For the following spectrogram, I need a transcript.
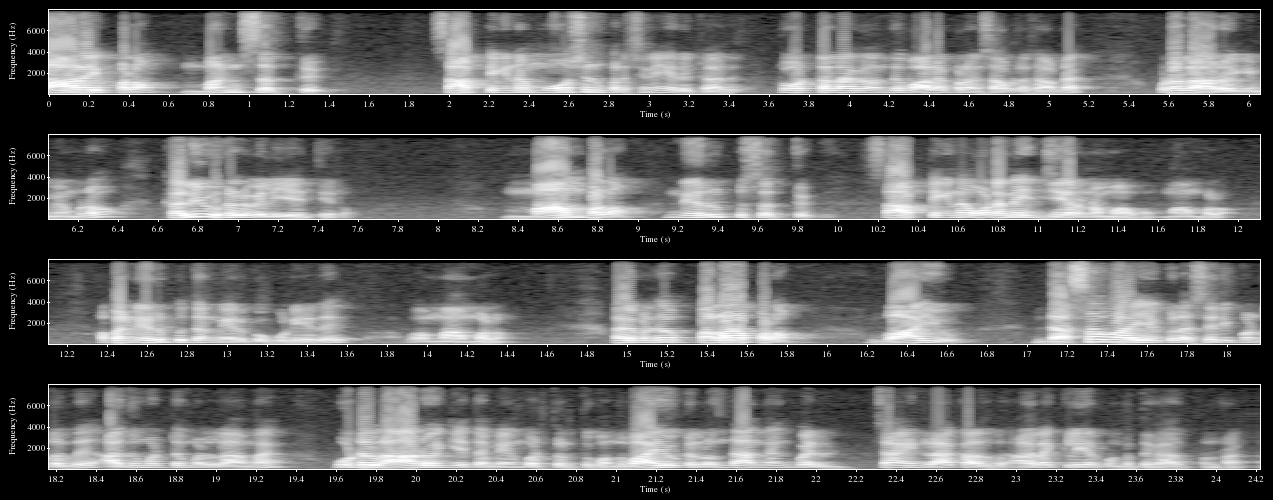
வாழைப்பழம் மண் சத்து. சாப்பிட்டீங்கன்னா மோஷன் பிரச்சனையே இருக்காது. டோட்டலாக வந்து வாழைப்பழம் சாப்பிட சாப்பிட உடல் ஆரோக்கியம் மேம்படும். கழிவுகள் வெளியேற்றிடும் மாம்பழம் நெருப்பு சத்து. சாப்பிட்டீங்கன்னா உடனே ஜீரணமாகும் மாம்பழம். அப்போ நெருப்புத்தன்மை இருக்கக்கூடியது மாம்பழம். அதே மாதிரி தான் பலாப்பழம் வாயு. தசவாயுக்களை சரி பண்ணுறது அது மட்டும் இல்லாமல் உடல் ஆரோக்கியத்தை மேம்படுத்துறதுக்கும். அந்த வாயுக்கள் வந்து அங்கங்கே போய் ஜாயின் லாக் ஆகுது. அதெல்லாம் கிளியர் பண்ணுறதுக்காக பண்ணுறாங்க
